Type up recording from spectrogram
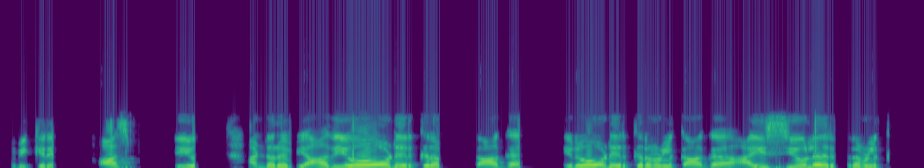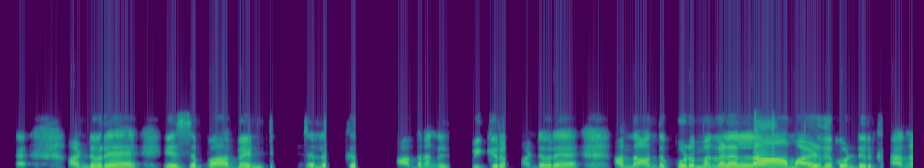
ஜெபிக்கிறேன். ஆஸ்பத்திரியும் ஆண்டவரே வியாதியோடு இருக்கிறவர்களுக்காக உயிரோடு இருக்கிறவர்களுக்காக ஐசியூல இருக்கிறவர்களுக்காக ஆண்டவரே ஏசப்பா வென்டிலேட்டர்ல பார்க்க நாங்கள் ஜெபிக்கிறோம் ஆண்டவரே. அந்த அந்த குடும்பங்கள் எல்லாம் அழுது கொண்டு இருக்கிறாங்க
